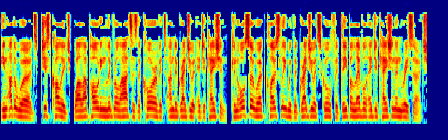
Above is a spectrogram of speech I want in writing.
In other words, GIST College, while upholding liberal arts as the core of its undergraduate education, can also work closely with the graduate school for deeper level education and research.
